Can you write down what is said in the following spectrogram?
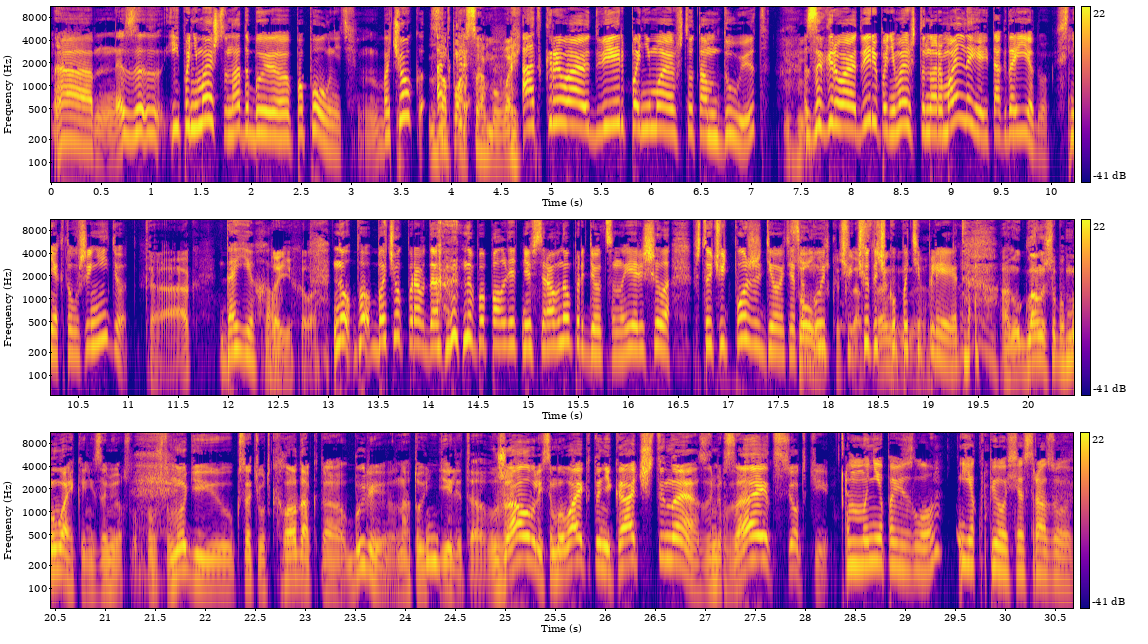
А, и понимаю, что надо бы пополнить бачок. Запасы откр... омывайки. Открываю дверь, понимаю, что там дует. Угу. Закрываю дверь и понимаю, что нормально я и тогда еду. Снег-то уже не идет. Так. Доехала. Доехала. Ну, бачок, правда, ну, попал исполнять мне все равно придется, но я решила, что чуть позже делать это будет чуть, чуточку потеплее. Да. Да. А, ну, главное, чтобы омывайка не замерзла, потому что многие, кстати, вот холода-то были на той неделе-то, жаловались, омывайка-то некачественная, замерзает все-таки. Мне повезло, я купила себе сразу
